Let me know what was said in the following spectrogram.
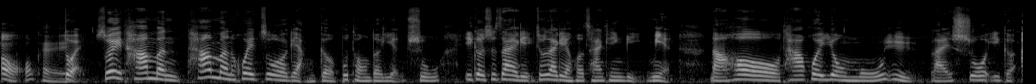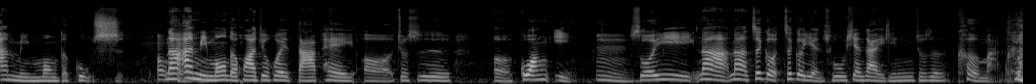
哦，OK，，对，所以他们他们会做两个不同的演出，一个是在就在联合餐厅里面，然后他会用母语来说一个暗迷蒙的故事。那暗米蒙的话就会搭配呃，就是呃光影。嗯，所以那那这个这个演出现在已经就是客满了，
